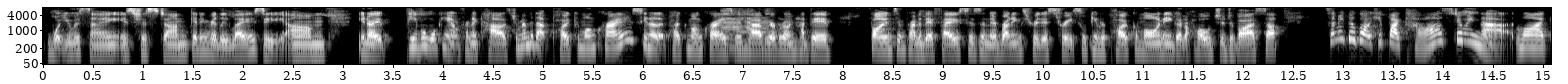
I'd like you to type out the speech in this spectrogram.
what you were saying is just um getting really lazy. Um, you know, people walking out in front of cars. Do you remember that Pokemon craze? You know, that Pokemon craze we had where Mhm. everyone had their phones in front of their faces and they're running through the streets looking for Pokemon, and you got to hold your device up. So many people got hit by cars doing that. Like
